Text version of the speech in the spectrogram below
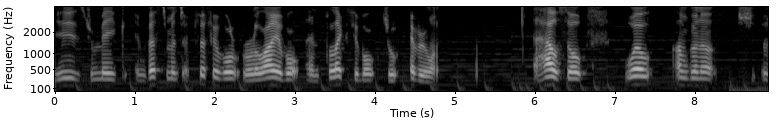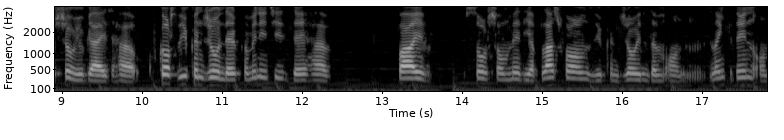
is to make investment accessible reliable and flexible to everyone. How so? Well i'm gonna sh show you guys how. Of course you can join their communities. They have five social media platforms. You can join them on linkedin on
